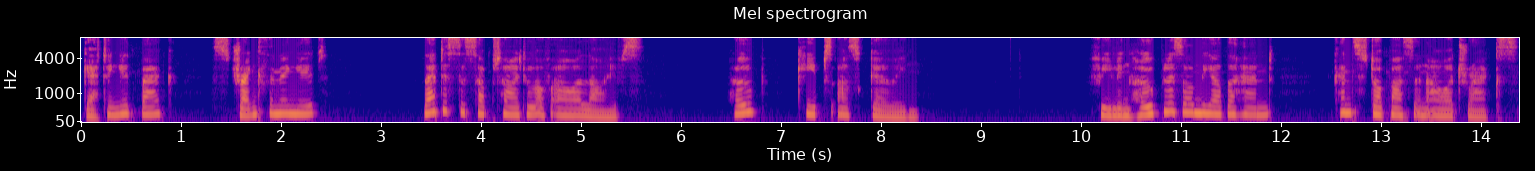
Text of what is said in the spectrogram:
getting it back, strengthening it, that is the subtitle of our lives. Hope keeps us going. Feeling hopeless, on the other hand, can stop us in our tracks.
